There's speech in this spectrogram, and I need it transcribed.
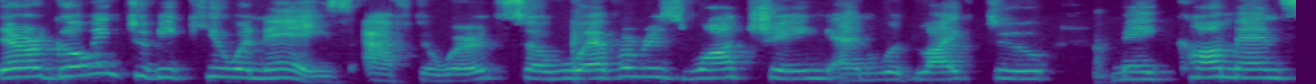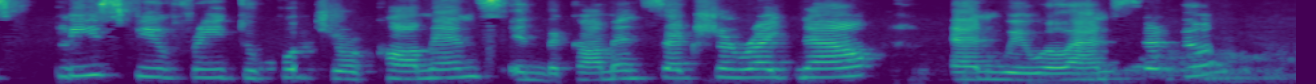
There are going to be Q&As afterwards, so whoever is watching and would like to make comments, please feel free to put your comments in the comment section right now, and we will answer them.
